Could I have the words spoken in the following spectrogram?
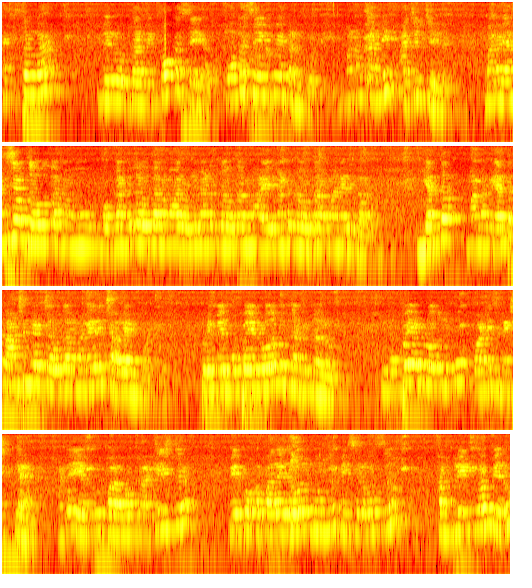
ఖచ్చితంగా మీరు దాన్ని ఫోకస్ చేయాలి. ఫోకస్ చేయకపోయింది అనుకోండి మనం దాన్ని అచీవ్ చేయలేదు మనం ఎంతసేపు చదువుతాము ఒక గంట చదువుతామా రెండు గంటలు చదువుతామా ఐదు గంటలు చదువుతామా అనేది కాదు. ఎంత మనం ఎంత కాన్సన్ట్రేట్ చదువుతాము అనేది చాలా ఇంపార్టెంట్ ఇప్పుడు మీరు ముప్పై ఏడు రోజులు ఉంది అంటున్నారు ఈ ముప్పై ఏడు రోజులకు వాట్ ఈస్ నెక్స్ట్ ప్లాన్ అంటే ఎప్పుడు ప- ఒక అట్లీస్ట్ మీకు ఒక పదహైదు రోజుల ముందు మీ సిలబస్ కంప్లీట్గా మీరు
